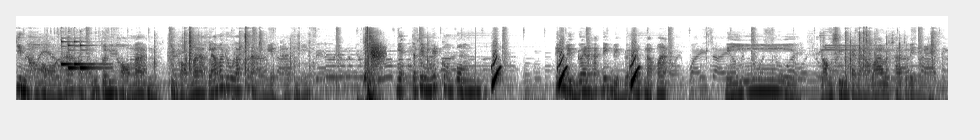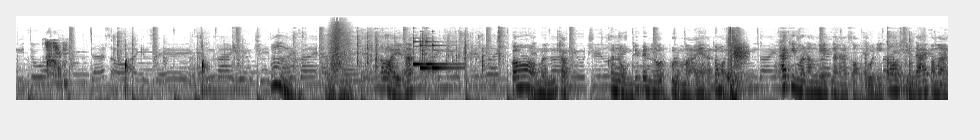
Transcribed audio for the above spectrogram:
กลิ่นหอมฮะหอมตัวนี้หอมมากกลิ่นหอมมากแล้วมาดูลักษณะเม็ดฮะทีนี้ เนี่ยจะเป็นเม็ดกลมๆดิ้งดึงด้วยนะฮะดิ้งดึงด้วยหนักมาก นี่ลองชิมกันนะครับว่ารสชาติจะเป็นยังไงอืมอร่อยฮะก็เหมือนกับขนมที่เป็นรสผลไม้อะฮะต้องบอกางนี้ถ้ากินวันละเม็ดนะฮะสองตัวนี้ก็กินได้ประมาณ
